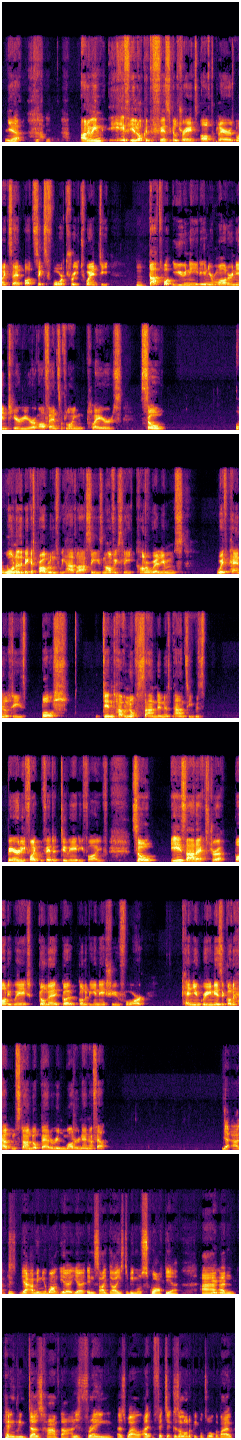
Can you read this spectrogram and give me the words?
Yeah. yeah, yeah. And I mean, if you look at the physical traits of the players, Mike said, what, 6'4, 320. Mm. That's what you need in your modern interior offensive line players. So, one of the biggest problems we had last season, obviously, Connor Williams with penalties, but didn't have enough sand in his pants. He was barely fighting fit at 285. So, is that extra body weight gonna go, gonna be an issue for Kenyon Green? Is it going to help him stand up better in the modern NFL? Yeah, because uh, yeah, I mean, you want your your inside guys to be more squattier, uh, mm-hmm. and Kenyon Green does have that, and his frame as well I fits it. Because a lot of people talk about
